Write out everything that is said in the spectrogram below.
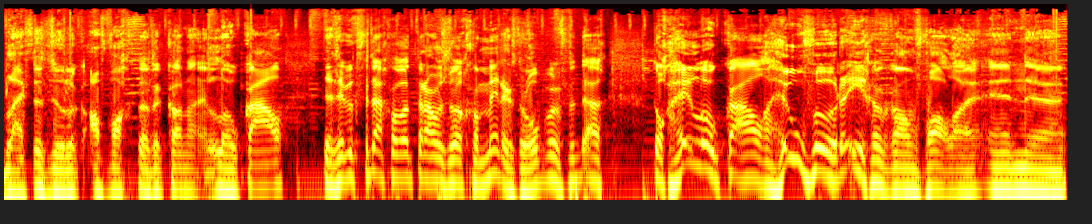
blijft natuurlijk afwachten. Dat kan lokaal. Dat heb ik vandaag wel, trouwens wel gemerkt, Rob. Vandaag toch heel lokaal heel veel regen kan vallen. En...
